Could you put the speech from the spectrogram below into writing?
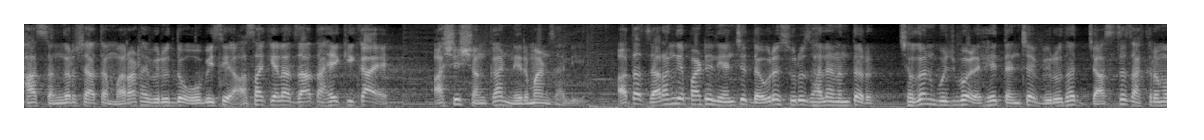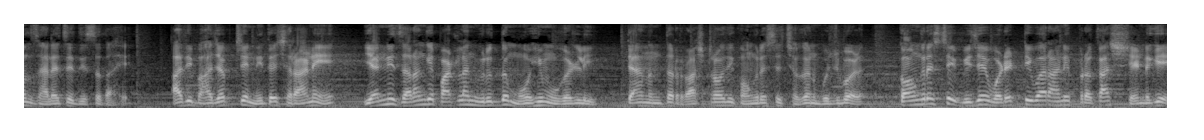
हा संघर्ष आता मराठा विरुद्ध ओबीसी असा केला जात आहे की काय अशी शंका निर्माण झाली. आता जरांगे पाटील यांचे दौरे सुरू झाल्यानंतर छगन भुजबळ हे त्यांच्या विरोधात जास्तच आक्रमक झाल्याचे दिसत आहे. आधी भाजपचे नितेश राणे यांनी जरांगे पाटलांविरुद्ध मोहीम उघडली. त्यानंतर राष्ट्रवादी काँग्रेसचे छगन भुजबळ काँग्रेसचे विजय वडेट्टीवार आणि प्रकाश शेंडगे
